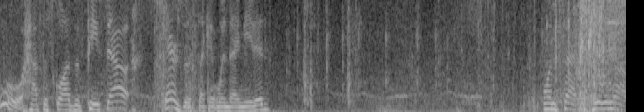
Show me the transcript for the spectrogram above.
Ooh, half the squads have pieced out. There's the second wind I needed. One sec, healing up.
